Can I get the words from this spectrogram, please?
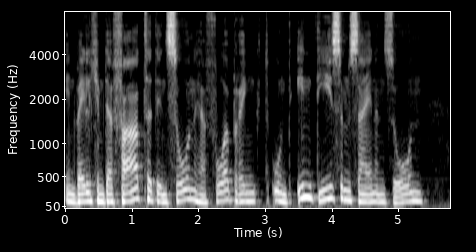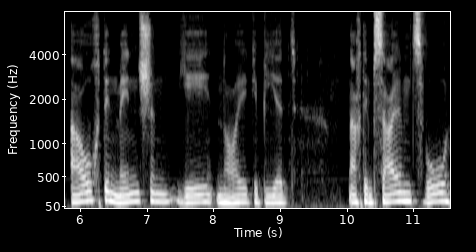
in welchem der Vater den Sohn hervorbringt und in diesem seinen Sohn auch den Menschen je neu gebiert. Nach dem Psalm 2,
